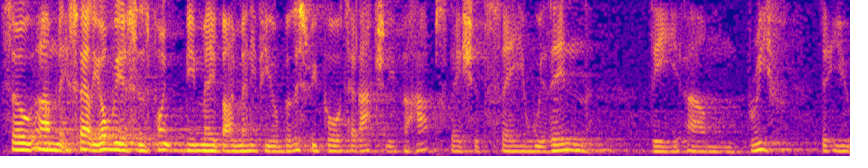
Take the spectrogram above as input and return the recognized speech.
So um, it's fairly obvious, as point being made by many people, but this report said actually perhaps they should say within the um, brief that you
